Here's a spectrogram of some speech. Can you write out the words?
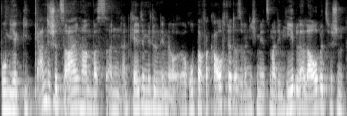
wo wir gigantische Zahlen haben, was an, an Kältemitteln in Europa verkauft wird. Also wenn ich mir jetzt mal den Hebel erlaube zwischen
